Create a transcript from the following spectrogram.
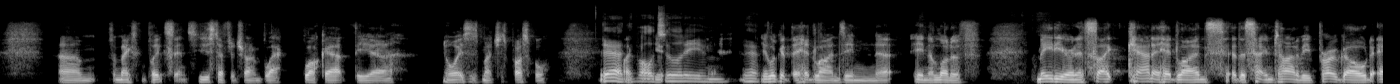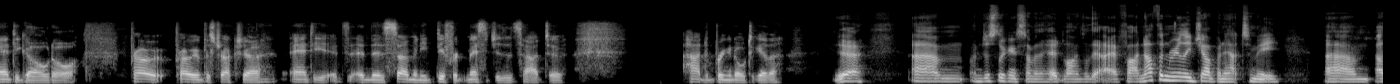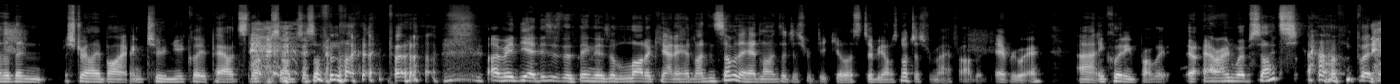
Um, so it makes complete sense. You just have to try and black block out the uh, noise as much as possible. Yeah, like the volatility you, and yeah. You look at the headlines in uh, in a lot of media, and it's like counter headlines at the same time to be pro gold, anti gold, or pro pro infrastructure, anti. It's, and there's so many different messages. It's hard to hard to bring it all together. Yeah, um, I'm just looking at some of the headlines of the AFR. Nothing really jumping out to me um, other than Australia buying two nuclear powered subs or something like that. But uh, I mean, yeah, this is the thing. There's a lot of counter headlines, and some of the headlines are just ridiculous, to be honest, not just from AFR, but everywhere, uh, including probably our own websites. Um, but,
